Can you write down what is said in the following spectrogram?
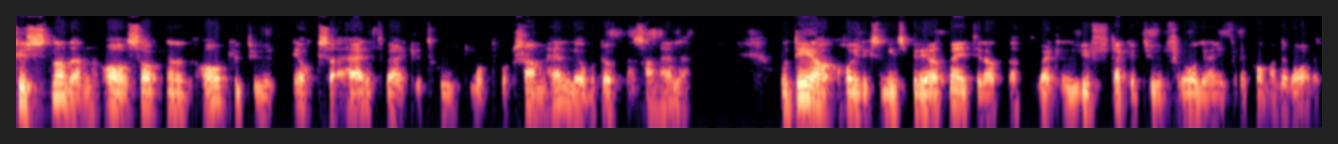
tystnaden, avsaknaden av kultur, är också är ett verkligt hot mot vårt samhälle och vårt öppna samhälle. Och det har ju liksom inspirerat mig till att, att verkligen lyfta kulturfrågorna inför det kommande valet.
